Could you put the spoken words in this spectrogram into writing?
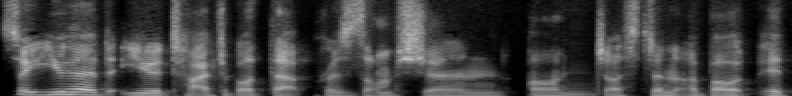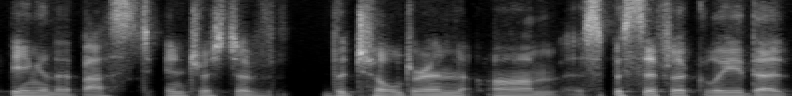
So you had you had talked about that presumption, um, Justin, about it being in the best interest of the children, um, specifically that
